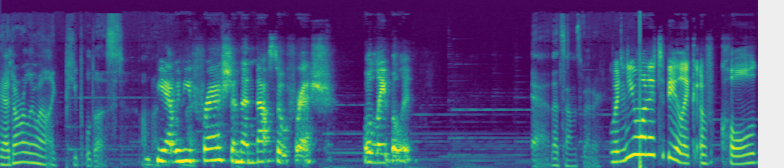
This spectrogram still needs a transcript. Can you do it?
Yeah, I don't really want like people dust. On my Yeah, we my- need fresh and then not so fresh. We'll label it. Yeah, that sounds better. Wouldn't you want it to be like a cold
